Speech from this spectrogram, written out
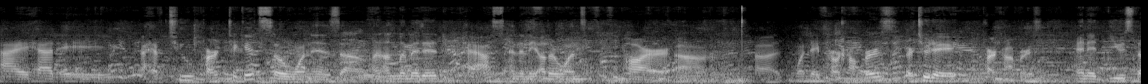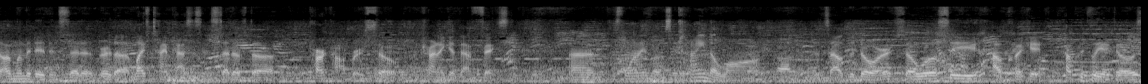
I had a, I have two park tickets. So one is um, an unlimited pass, and then the other ones are uh, one-day park hoppers or two-day park hoppers. And it used the unlimited instead of, or the lifetime passes instead of the park hoppers. So I'm trying to get that fixed. Um, this line looks kind of long. It's out the door, so we'll see how quick it, how quickly it goes.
